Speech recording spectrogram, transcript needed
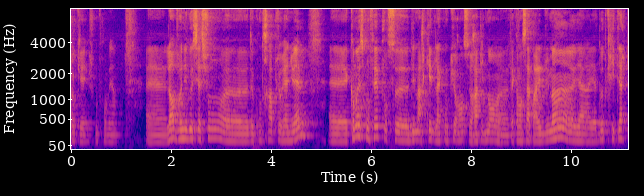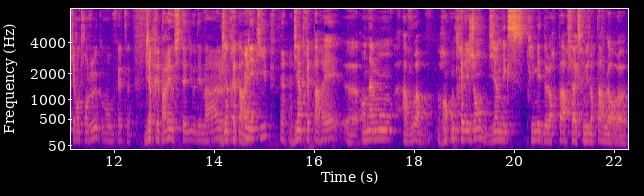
ok, je comprends bien. Euh, lors de vos négociations euh, de contrats pluriannuels, euh, comment est-ce qu'on fait pour se démarquer de la concurrence rapidement euh, Tu as commencé à parler de l'humain, il y a, a d'autres critères qui rentrent en jeu. Comment vous faites Bien préparé aussi, tu as dit au démarrage Bien préparé. Une équipe Bien préparé. en amont, avoir rencontré les gens, bien exprimer de leur part, faire exprimer de leur part leurs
